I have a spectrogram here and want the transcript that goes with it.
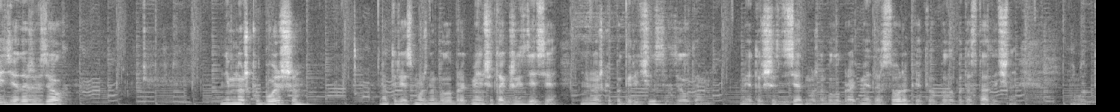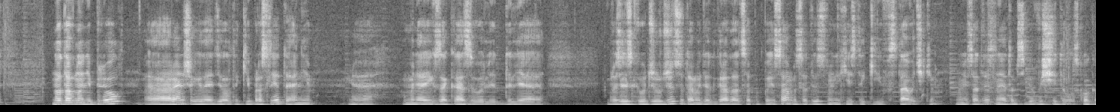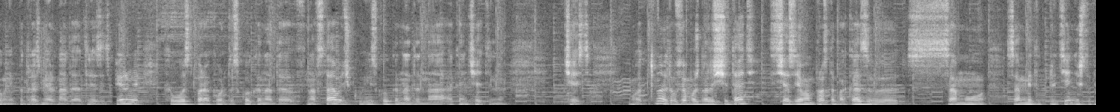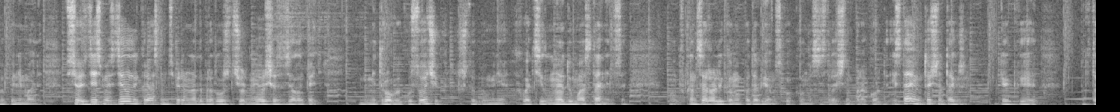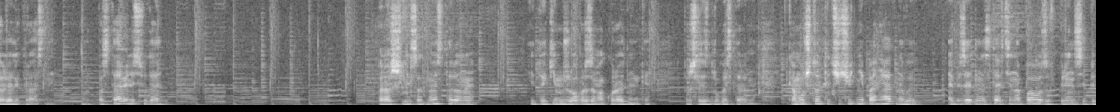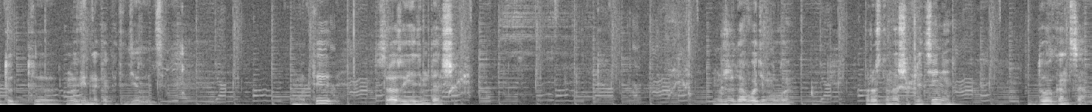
Видите, я даже взял немножко больше. Отрез можно было брать меньше. Также и здесь я немножко погорячился, сделал там метр шестьдесят, можно было брать метр сорок, этого было бы достаточно. Вот. Но давно не плел. А раньше, когда я делал такие браслеты, они э, у меня их заказывали для бразильского джиу-джитсу, там идет градация по поясам, и, соответственно, у них есть такие вставочки. Ну и, соответственно, я там себе высчитывал, сколько мне под размер надо отрезать первый хвост паракорда, сколько надо на вставочку и сколько надо на окончательную часть. Вот. Ну, это все можно рассчитать. Сейчас я вам просто показываю само, сам метод плетения, чтобы вы понимали. Все, здесь мы сделали красным, теперь нам надо продолжить черным. Я сейчас взял опять метровый кусочек, чтобы мне хватило, но я думаю останется. Вот, в конце ролика мы подобьем, сколько у нас истрачено паракорда. И ставим точно так же, как и подставляли красный. Вот, поставили сюда, прошли с одной стороны и таким же образом аккуратненько прошли с другой стороны. Кому что-то чуть-чуть непонятно, вы обязательно ставьте на паузу. В принципе, тут э, ну, видно, как это делается. Вот, и сразу едем дальше. Уже доводим его, просто наше плетение, до конца.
